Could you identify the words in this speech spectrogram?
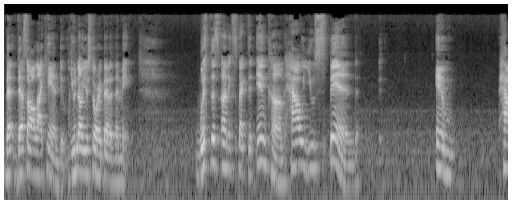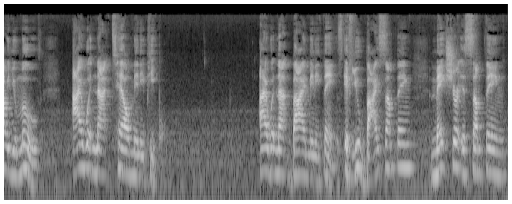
That, that's all i can do. You know your story better than me. With this unexpected income how you spend and how you move i would not tell many people i would not buy many things if you buy something make sure it's something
